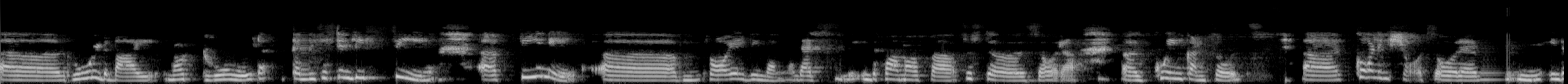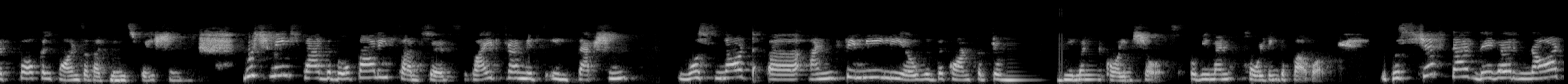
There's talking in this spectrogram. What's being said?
uh, ruled by, not ruled, consistently seen uh, female um, royal women, that's in the form of uh, sisters or uh, uh, queen consorts, calling shots or in the focal points of administration, which means that the Bhopali subjects, right from its inception, was not unfamiliar with the concept of women calling shots or women holding the power. It was just that they were not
